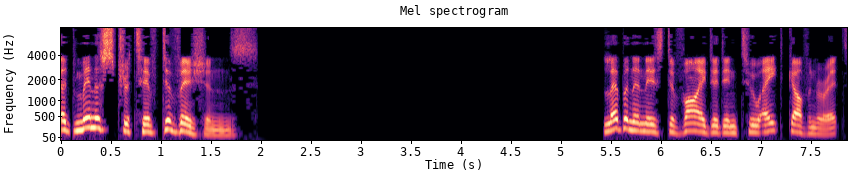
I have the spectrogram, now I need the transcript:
Administrative divisions Lebanon is divided into eight governorates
